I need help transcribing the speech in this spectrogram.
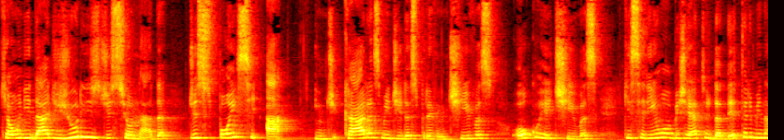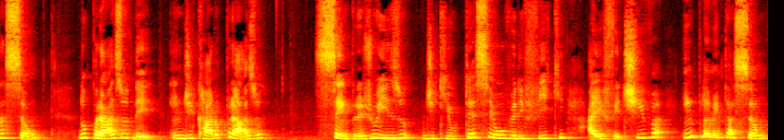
que a unidade jurisdicionada dispõe-se a indicar as medidas preventivas ou corretivas que seriam objeto da determinação no prazo de indicar o prazo, sem prejuízo de que o TCU verifique a efetiva implementação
